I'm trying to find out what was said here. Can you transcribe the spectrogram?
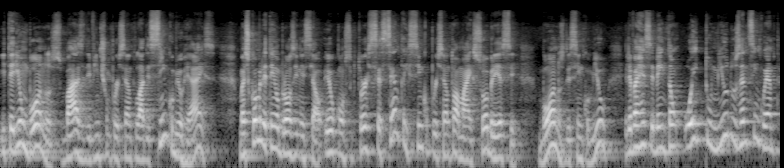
e teria um bônus base de 21% lá de 5 mil reais, mas como ele tem o bronze inicial e o construtor 65% a mais sobre esse bônus de 5 mil, ele vai receber então 8.250.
